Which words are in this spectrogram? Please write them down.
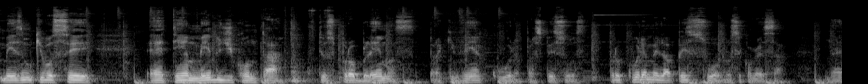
Mesmo que você é, tenha medo de contar teus problemas para que venha cura para as pessoas. Procure a melhor pessoa para você conversar, né?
